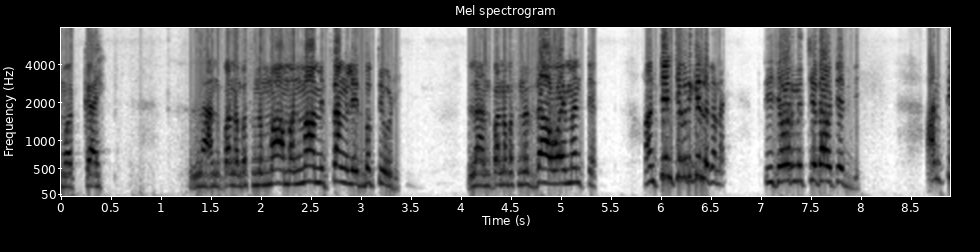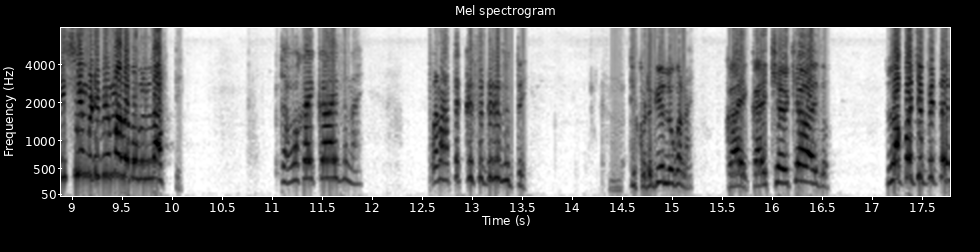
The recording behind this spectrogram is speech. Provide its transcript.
मग काय? लहानपणापासून मामा आणि मामी चांगले आहेत बघ तेवढी. लहानपणापासून जावाय म्हणतात आणि त्यांच्यावर गेलं का नाही? तिच्यावर चिडावतात बी आणि ती शिमडी बी मला बघून लागते. तेव्हा काय कळायचं नाही. पण आता कसं तरीच होते तिकडे गेलो का नाही? काय काय खेळ खेळायचो? लपाछपी तर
